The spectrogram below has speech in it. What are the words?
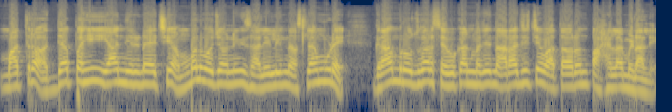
मात्र अद्यापही या निर्णयाची अंमलबजावणी झालेली नसल्यामुळे ग्राम रोजगार सेवकांमध्ये नाराजीचे वातावरण पाहायला मिळाले.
